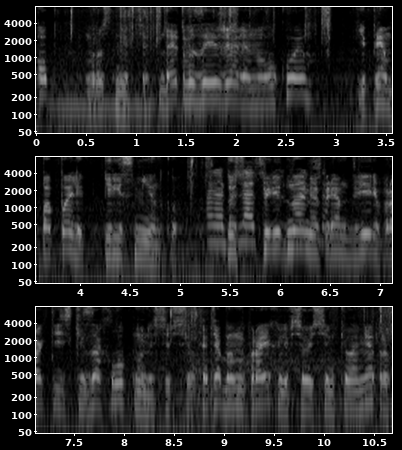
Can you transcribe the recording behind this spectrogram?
Оп, в Роснефти. До этого заезжали на Лукойл. И прям попали в пересменку. Она То есть 15 перед нами длится. прям двери практически захлопнулись и все. Хотя бы мы проехали всего 7 километров.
